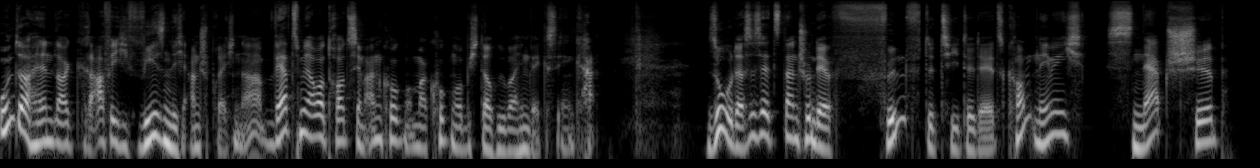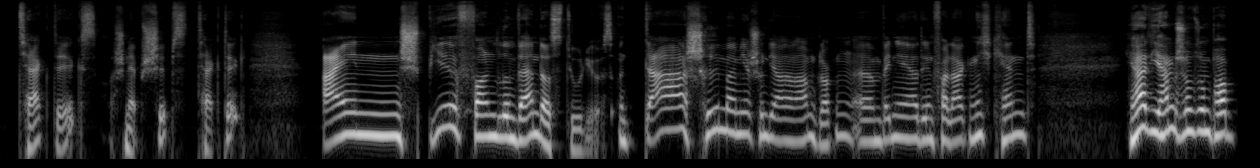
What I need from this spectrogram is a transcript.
Unterhändler grafisch wesentlich ansprechender. Werde es mir aber trotzdem angucken und mal gucken, ob ich darüber hinwegsehen kann. So, das ist jetzt dann schon der fünfte Titel, der jetzt kommt, nämlich Snapship Tactics, Snapships Tactic. Ein Spiel von Levander Studios. Und da schrillen bei mir schon die Alarmglocken. Ähm, wenn ihr den Verlag nicht kennt, ja, die haben schon so ein paar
